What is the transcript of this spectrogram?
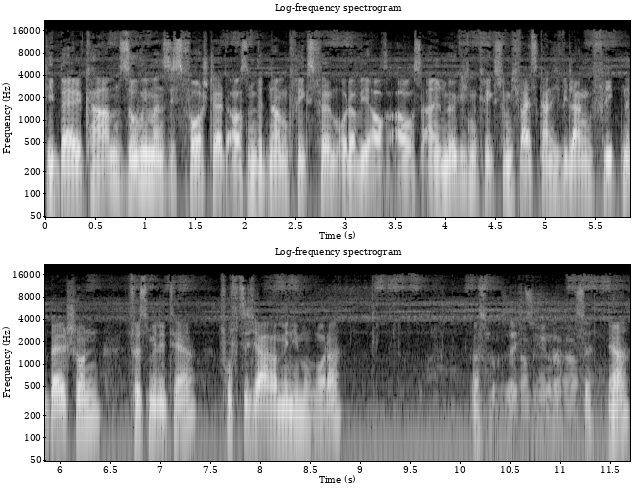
die Bell kam, so wie man es sich vorstellt, aus dem Vietnam-Kriegsfilm oder wie auch aus allen möglichen Kriegsfilmen. Ich weiß gar nicht, wie lange fliegt eine Bell schon fürs Militär? 50 Jahre Minimum, oder? Was? 65, oder? Ja?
